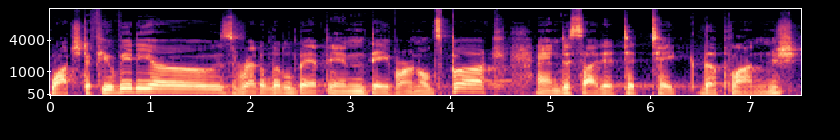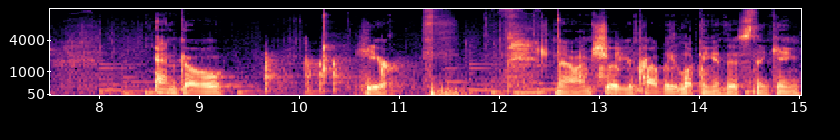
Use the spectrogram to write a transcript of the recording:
watched a few videos, read a little bit in Dave Arnold's book, and decided to take the plunge and go here. Now, I'm sure you're probably looking at this thinking,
